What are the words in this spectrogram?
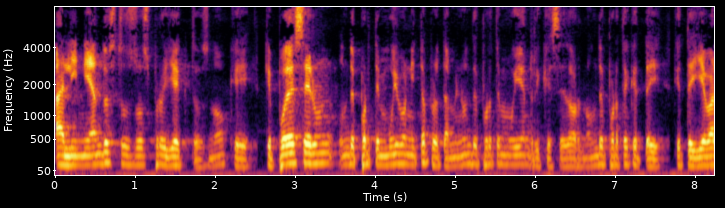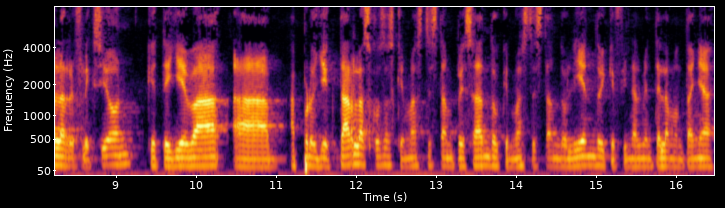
alineando estos dos proyectos, ¿no? Que, que puede ser un, un, deporte muy bonito, pero también un deporte muy enriquecedor, ¿no? Un deporte que te, que te lleva a la reflexión, que te lleva a, proyectar las cosas que más te están pesando, que más te están doliendo y que finalmente la montaña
